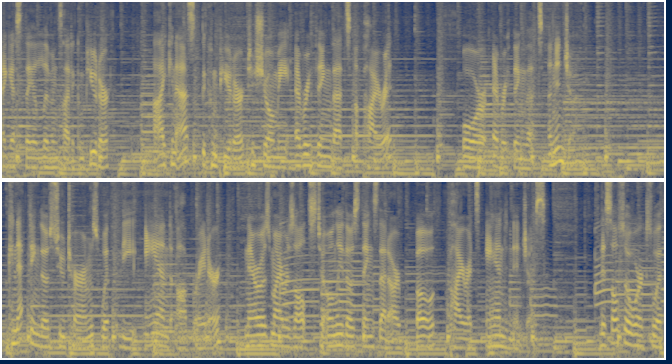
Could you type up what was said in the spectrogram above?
I guess they live inside a computer. I can ask the computer to show me everything that's a pirate, or everything that's a ninja. Connecting those two terms with the AND operator narrows my results to only those things that are both pirates and ninjas. This also works with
